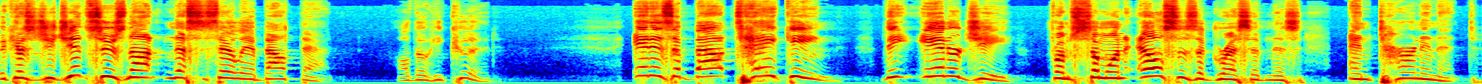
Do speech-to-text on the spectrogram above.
Because jiu-jitsu is not necessarily about that, although he could. It is about taking the energy from someone else's aggressiveness and turning it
